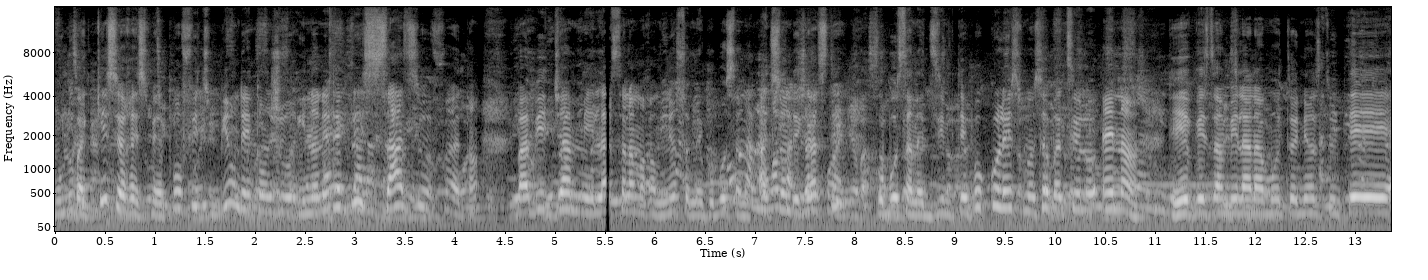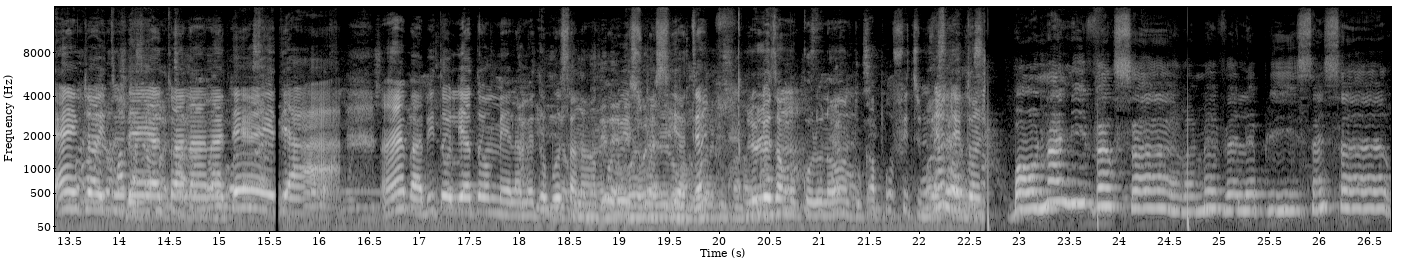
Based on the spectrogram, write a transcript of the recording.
Moulouba qui se respecte, profite bien de ton jour. Il n'en était plus, ça se fait. Hein. babi jamela asala makambo nyonso me kobosana action de grâce te kobosana dime te mpo kola yesu mosi abakiselo un an epesa mbela na moto nyonso te enjoy today ya twanana te dia babi tolia tomela me tobosana na kolo yesu masiya te lelo eza mokolo na yo en tout cas profite bien de ton Bon anniversaire, mes vœux les plus sincères.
